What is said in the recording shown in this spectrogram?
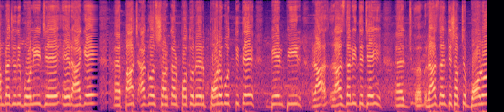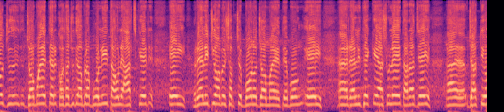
আমরা যদি বলি যে এর আগে পাঁচ আগস্ট সরকার পতনের পরবর্তীতে বিএনপির রাজধানীতে যেই রাজধানীতে সবচেয়ে বড় জমায়েতের কথা যদি আমরা বলি, তাহলে আজকের এই র্যালিটি হবে সবচেয়ে বড় জমায়েত এবং এই র্যালি থেকে আসলে তারা যে জাতীয়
